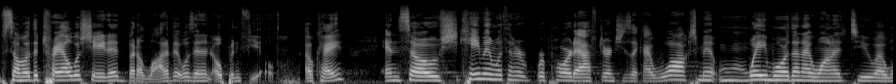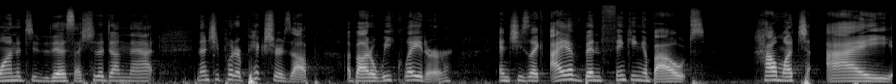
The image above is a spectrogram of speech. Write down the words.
some of the trail was shaded, but a lot of it was in an open field. Okay. And so she came in with her report after, and she's like, I walked way more than I wanted to. I wanted to do this. I should have done that. And then she put her pictures up about a week later, and she's like, I have been thinking about how much I,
